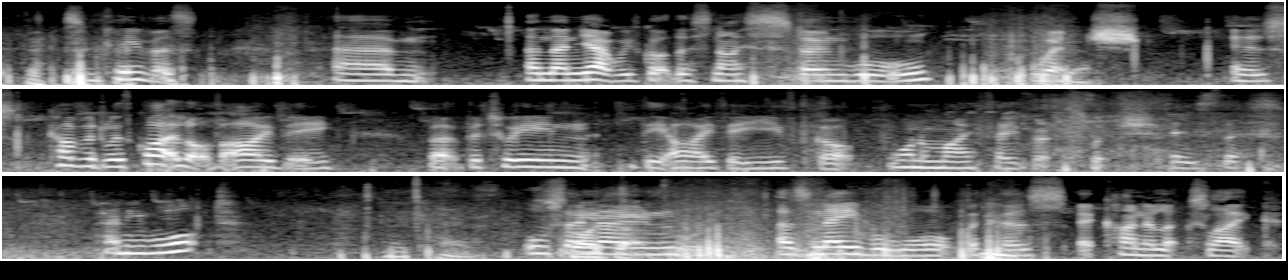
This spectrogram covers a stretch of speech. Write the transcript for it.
some cleavers. Um, and then yeah, we've got this nice stone wall, which is covered with quite a lot of ivy. But between the ivy, you've got one of my favourites, which is this pennywort, Okay. also that known as navel wort because it kind of looks like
